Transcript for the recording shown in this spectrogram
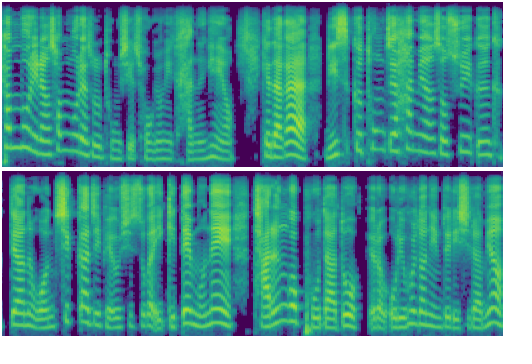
현물이랑 선물에서도 동시에 적용이 가능해요. 게다가 리스크 통제하면서 수익은 극대화하는 원칙까지 배우실 수가 있기 때문에 다른 것보다도 여러분 우리 홀더님들이시라면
